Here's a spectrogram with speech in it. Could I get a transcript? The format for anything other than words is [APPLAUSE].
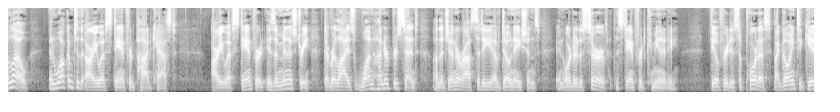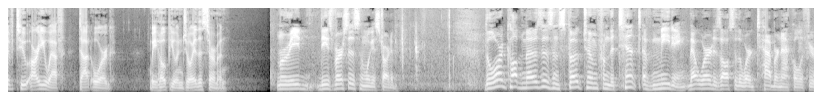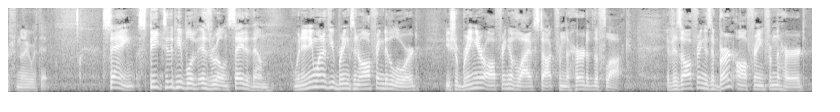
Hello, and welcome to the RUF Stanford podcast. RUF Stanford is a ministry that relies 100% on the generosity of donations in order to serve the Stanford community. Feel free to support us by going to give2ruf.org. We hope you enjoy the sermon. I'm going to read these verses and we'll get started. The Lord called Moses and spoke to him from the tent of meeting. That word is also the word tabernacle, if you're familiar with it. Saying, Speak to the people of Israel and say to them, When any one of you brings an offering to the Lord, you shall bring your offering of livestock from the herd of the flock. If his offering is a burnt offering from the herd,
